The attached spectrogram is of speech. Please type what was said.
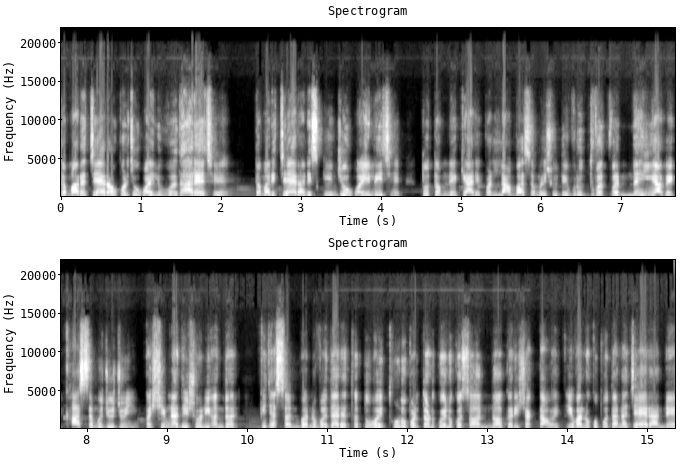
તમારા ચહેરા ઉપર જો ઓઇલ વધારે છે તમારી ચહેરાની સ્કિન જો ઓઇલી છે, તો તમને ક્યારે પણ લાંબા સમય સુધી વૃદ્ધત્વ નહીં આવે ખાસ સમજવું જોઈએ. પશ્ચિમના દેશોની અંદર કે જ્યાં સનબર્ન વધારે થતું હોય, થોડો પણ તડકો એ લોકો સહન ન કરી શકતા હોય, એવા લોકો પોતાના ચહેરાને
